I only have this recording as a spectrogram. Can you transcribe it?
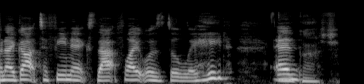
when I got to Phoenix, that flight was delayed. Oh and oh gosh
